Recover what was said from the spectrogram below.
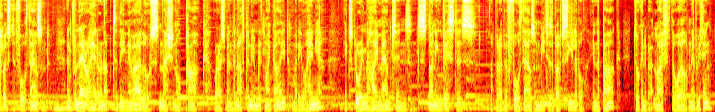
close to 4,000. And from there I head on up to the Nevados National Park, where I spend an afternoon with my guide, Maria Eugenia, exploring the high mountains and stunning vistas up at over 4,000 meters above sea level in the park, talking about life, the world, and everything.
